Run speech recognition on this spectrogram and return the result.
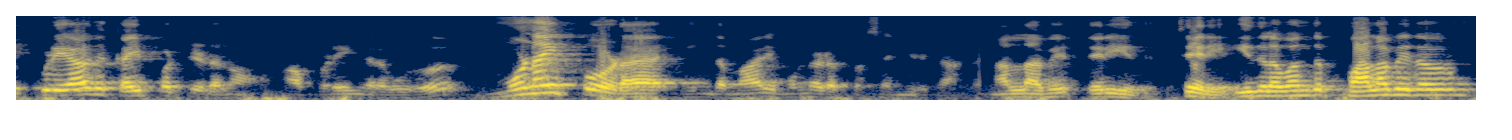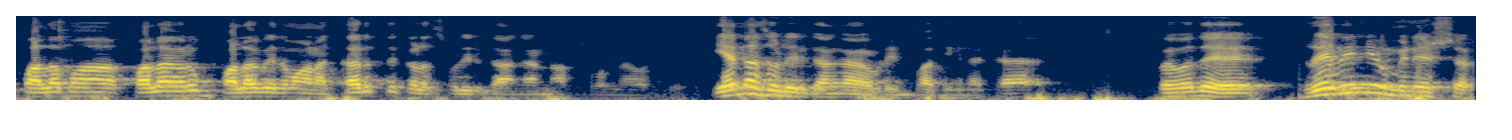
எப்படியாவது கைப்பற்றிடணும் அப்படிங்கிற ஒரு முனைப்போட இந்த மாதிரி முன்னெடுப்பு செஞ்சிருக்காங்க. நல்லாவே தெரியுது. சரி இதுல வந்து பலவிதரும் பலமா பலரும் பலவிதமான கருத்துக்களை சொல்லியிருக்காங்கன்னு நான் சொன்னேன் வந்து என்ன சொல்லியிருக்காங்க அப்படின்னு பாத்தீங்கன்னாக்கா இப்போ வந்து ரெவென்யூ மினிஸ்டர்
